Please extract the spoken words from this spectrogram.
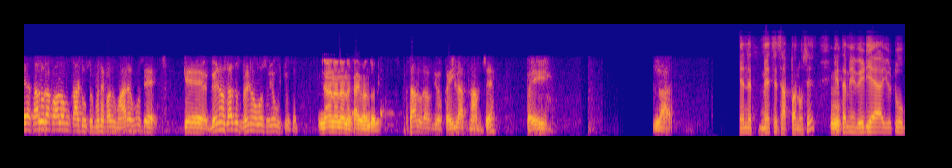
એ ચાલુ રાખો. હાલો હું કાઢું છું. મને પાછું મારે શું છે કે ગણ્યો જાજુ ભણ્યો ઓછો એવું છું સાહેબ. ના ના ના ના કાંઈ વાંધો નહીં. ચાલુ રાખજો. કૈલાસ નામ છે. કૈલાસ એને મેસેજ આપવાનો છે કે તમે વેડિયા યુટ્યુબ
